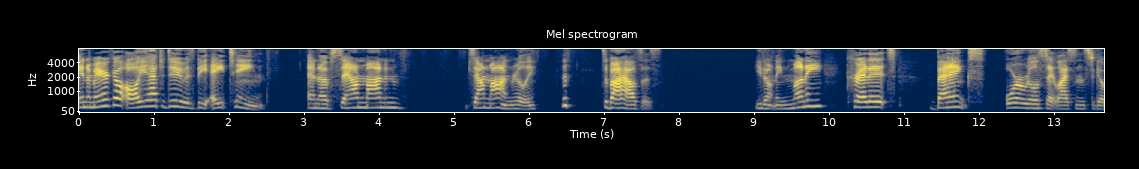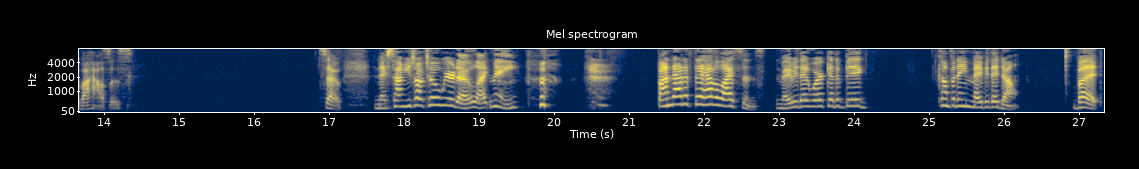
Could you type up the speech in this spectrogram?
In America, all you have to do is be 18 and of sound mind and sound mind, really, to buy houses. You don't need money, credit, banks, or a real estate license to go buy houses. So, next time you talk to a weirdo like me, find out if they have a license. Maybe they work at a big company, maybe they don't. But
